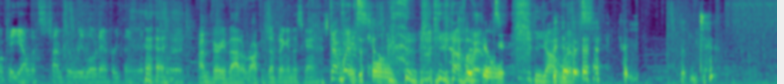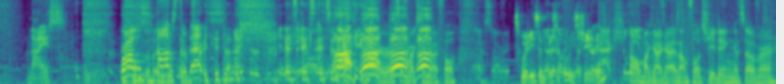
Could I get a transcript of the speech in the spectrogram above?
Okay, yeah, let's time to reload everything. What? I'm very bad at rocket jumping in this game. Get Hey, whipped. just kill me. you got Just kill me. You got whipped. Nice. Bro, stop with that sniper freaking It's it's it's an Ah, AR, ah. It's a marksman ah. rifle. Oh, sorry. Sweetie's No, no, no, invisible, he's like, cheating. Oh my god, guys. I'm full cheating. It's over.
